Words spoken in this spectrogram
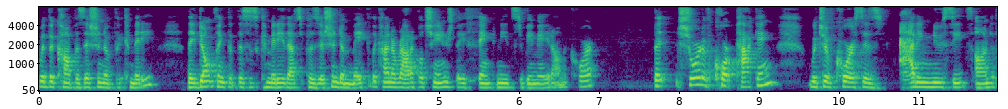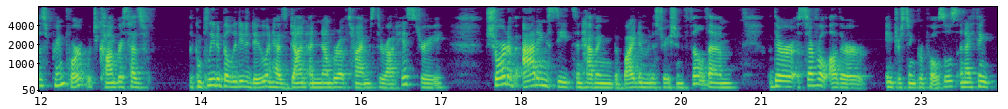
with the composition of the committee. They don't think that this is a committee that's positioned to make the kind of radical change they think needs to be made on the court. But short of court packing, which of course is adding new seats onto the Supreme Court, which Congress has the complete ability to do and has done a number of times throughout history. Short of adding seats and having the Biden administration fill them, there are several other interesting proposals. And I think,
